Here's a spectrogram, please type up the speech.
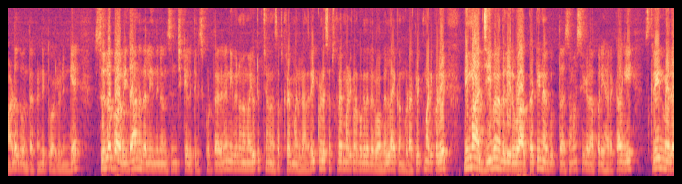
ಮಾಡೋದು ಅಂತ ಖಂಡಿತವಾಗ್ಲೂ ನಿಮಗೆ ಸುಲಭ ವಿಧಾನದಲ್ಲಿ ಇಂದಿನ ಒಂದು ಸಂಚಿಕೆಯಲ್ಲಿ ತಿಳಿಸ್ಕೊಡ್ತಾ ಇದ್ದೇನೆ. ನೀವೇನು ನಮ್ಮ ಯೂಟ್ಯೂಬ್ ಚಾನಲ್ ಸಬ್ಸ್ಕ್ರೈಬ್ ಮಾಡಿಲ್ಲ ಅಂದರೆ ಈ ಕೂಡಲೇ ಸಬ್ಸ್ಕ್ರೈಬ್ ಮಾಡಿಕೊಂಡು ಪಕ್ಕದಲ್ಲಿರುವ ಬೆಲ್ ಐಕಾನ್ ಕೂಡ ಕ್ಲಿಕ್ ಮಾಡಿಕೊಳ್ಳಿ. ನಿಮ್ಮ ಜೀವನದಲ್ಲಿರುವ ಕಠಿಣ ಗುಪ್ತ ಸಮಸ್ಯೆಗಳ ಪರಿಹಾರಕ್ಕಾಗಿ ಸ್ಕ್ರೀನ್ ಮೇಲೆ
